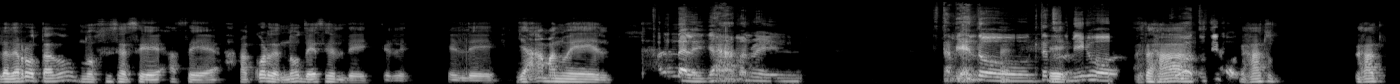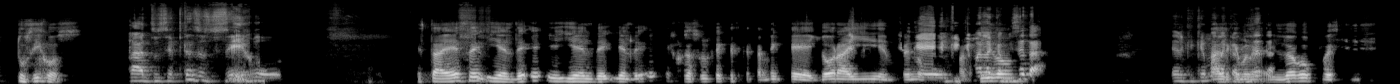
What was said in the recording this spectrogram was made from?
la derrota, ¿no? No sé si se, se acuerdan, ¿no? De ese, el de, el de, el de, ya, Manuel, Ándale, ya, Manuel. Te están viendo, quita a tus eh, amigos. ajá, tus hijos. ajá, tus, ajá, tus hijos. A tus, tus hijos. Está ese y el de, y el de, y el de Cruz Azul que, que- que también que llora ahí en pleno Que, el que quema la partido. camiseta. El que quema Ah, la el que me la- camiseta. y luego, pues,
